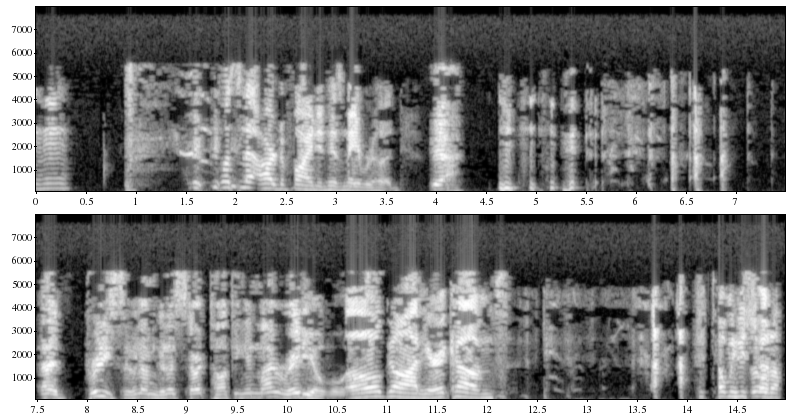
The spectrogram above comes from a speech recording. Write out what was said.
mm-hmm. Wasn't that hard to find in his neighborhood? Yeah, uh, pretty soon I'm gonna start talking in my radio voice. oh God, here it comes. Tell me to So- shut up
